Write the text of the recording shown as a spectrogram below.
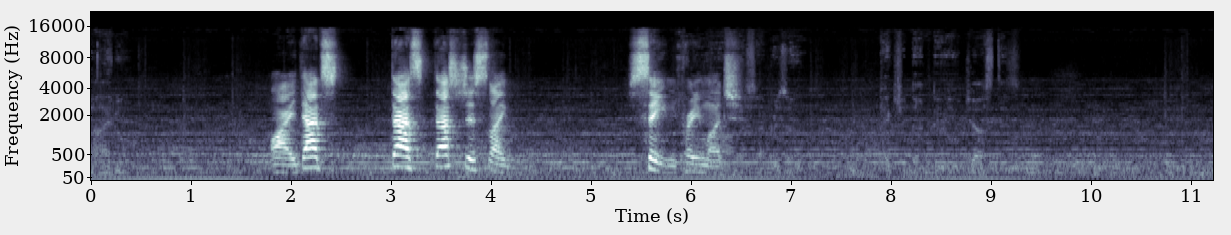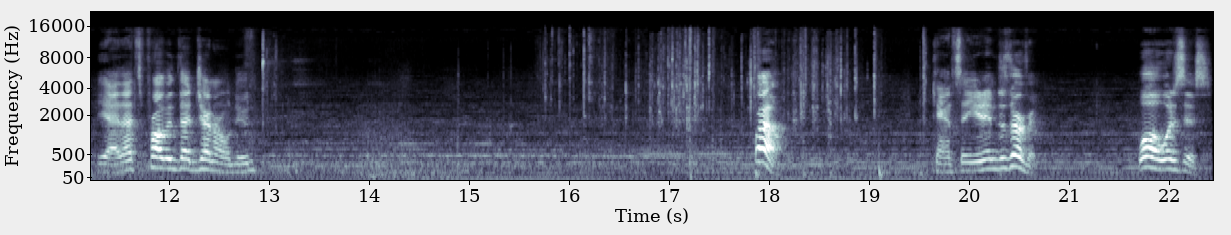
of idol. Alright, that's that's that's just like Satan pretty much. Yeah, that's probably that general dude. Well, can't say you didn't deserve it. Whoa, what is this?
